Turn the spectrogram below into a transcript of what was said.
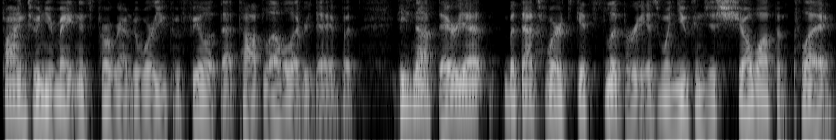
fine tune your maintenance program to where you can feel at that top level every day. But he's not there yet. But that's where it gets slippery is when you can just show up and play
